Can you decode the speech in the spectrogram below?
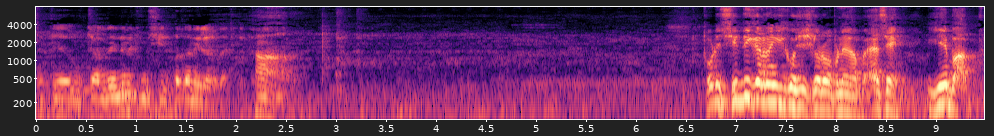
चल रही मशीन पता नहीं लग रहा हाँ। थोड़ी सीधी करने की कोशिश करो अपने आप, ऐसे, ये बात।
